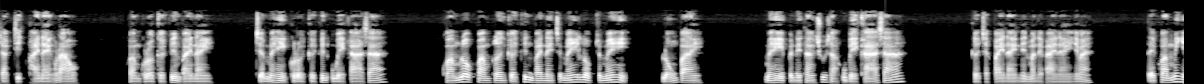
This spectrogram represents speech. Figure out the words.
จากจิตภายในของเรา ความโกรธเกิดขึ้นภายใน จะไม่ให้โกรธเกิดขึ้นอุเบกขาซะความโลภความเพลินเกิดขึ้นภายในจะไม่ให้โลภจะไม่ให้หลงไป ไม่ให้เป็นในทางชู้สาวอุเบกขาซะเกิดจากภายในเน้นมาในภายในใช่ไหมแต่ความไม่แย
